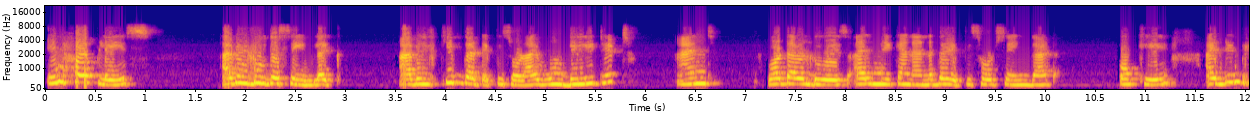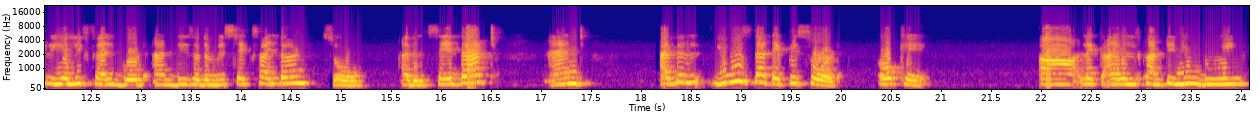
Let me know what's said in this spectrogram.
in her place, I will do the same. Like I will keep that episode. I won't delete it. And what I will do is I'll make an another episode saying that okay, I didn't really felt good and these are the mistakes I learned. So I will say that and I will use that episode. Okay. Uh, like I will continue doing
